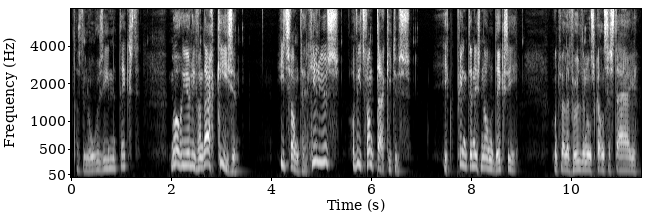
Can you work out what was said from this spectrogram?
dat is een ongeziene tekst, mogen jullie vandaag kiezen. Iets van Vergilius of iets van Tacitus. Ik pinkte eens naar Dixie, want we voelden ons kansen stijgen.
